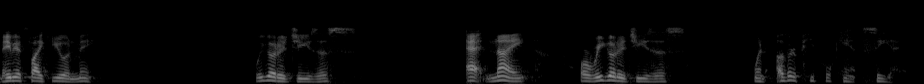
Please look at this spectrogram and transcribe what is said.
Maybe it's like you and me. We go to Jesus at night, or we go to Jesus when other people can't see it.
